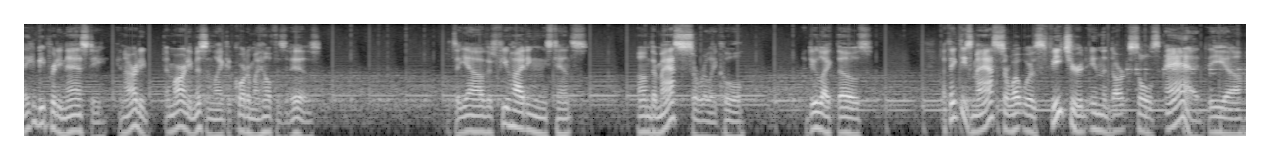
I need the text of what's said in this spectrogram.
they can be pretty nasty. And I already, I'm already missing, like, a quarter of my health as it is. But, uh, yeah, there's a few hiding in these tents. Um, their masks are really cool. I do like those. I think these masks are what was featured in the Dark Souls ad. The, uh,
